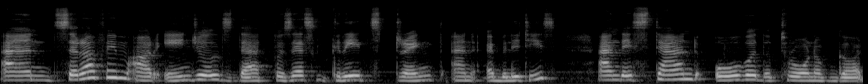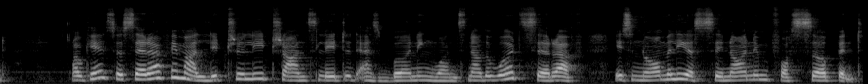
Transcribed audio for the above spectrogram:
And seraphim are angels that possess great strength and abilities and they stand over the throne of God. Okay, so seraphim are literally translated as burning ones. Now, the word seraph is normally a synonym for serpent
